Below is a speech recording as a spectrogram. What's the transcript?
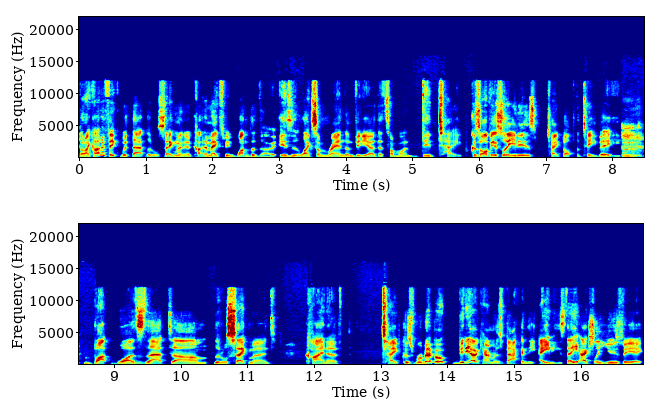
But i kind of think with that little segment it kind of makes me wonder though is it like some random video that someone did tape? Because obviously it is taped off the tv Mm. but was that um, little segment kind of taped? Because remember video cameras back in the 80s they actually used VH-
